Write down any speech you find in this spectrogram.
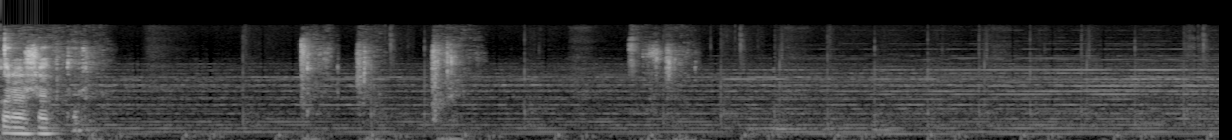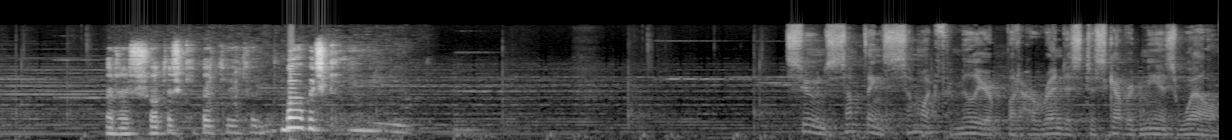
Прожектор. Решеточки какие-то. Бабочки! Soon, something somewhat familiar but horrendous discovered me as well.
